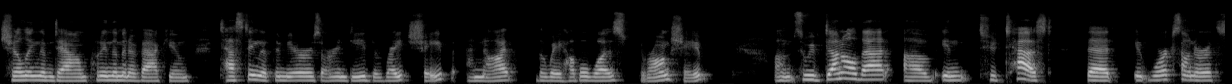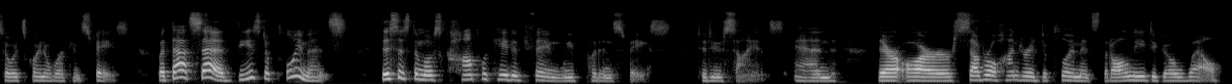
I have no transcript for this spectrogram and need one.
chilling them down, putting them in a vacuum, testing that the mirrors are indeed the right shape and not the way Hubble was, the wrong shape. Um, so we've done all that uh, in to test that it works on Earth, so it's going to work in space. But that said, these deployments, this is the most complicated thing we've put in space to do science. And there are several hundred deployments that all need to go well.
